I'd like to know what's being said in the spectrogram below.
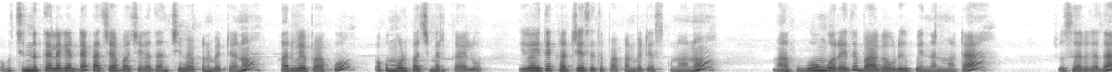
ఒక చిన్న తెల్లగడ్డ కచ్చాపచ్చగా దంచి పక్కన పెట్టాను. కరివేపాకు ఒక మూడు పచ్చిమిరపకాయలు ఇవైతే కట్ చేసి అయితే పక్కన పెట్టేసుకున్నాను. మనకు గోంగూర అయితే బాగా ఉడికిపోయిందనమాట చూసారు కదా?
